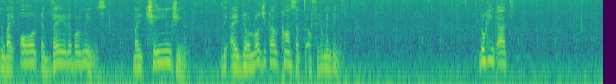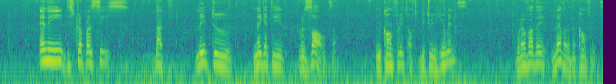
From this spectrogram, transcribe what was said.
and by all available means, by changing the ideological concept of a human being. Looking at any discrepancies that lead to negative results in conflict of between humans, whatever the level of the conflict,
